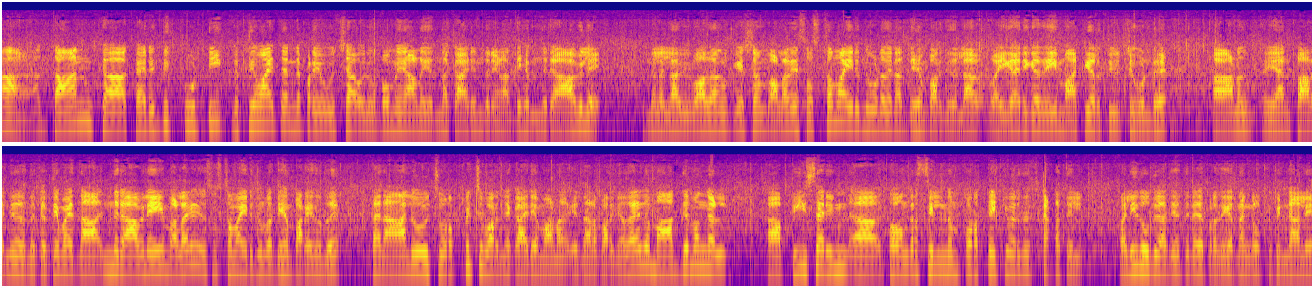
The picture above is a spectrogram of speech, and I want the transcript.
ആ താൻ കരുതിക്കൂട്ടി കൃത്യമായി തന്നെ പ്രയോഗിച്ച ഒരു ഉപമയാണ് എന്ന കാര്യം തന്നെയാണ് അദ്ദേഹം ഇന്ന് രാവിലെ ഇന്നലെ എല്ലാ വിവാദങ്ങൾക്ക് ശേഷം വളരെ സ്വസ്ഥമായിരുന്നു കൊണ്ട് തന്നെ അദ്ദേഹം പറഞ്ഞത്. എല്ലാ വൈകാരികതയും മാറ്റി നിർത്തി വെച്ചുകൊണ്ട് ആണ് ഞാൻ പറഞ്ഞതെന്ന് കൃത്യമായി ഇന്ന് രാവിലെയും വളരെ സ്വസ്ഥമായിരുന്നു അദ്ദേഹം പറയുന്നത്. താൻ ആലോചിച്ചുറപ്പിച്ച് പറഞ്ഞ കാര്യമാണ് എന്നാണ് പറഞ്ഞത്. അതായത് മാധ്യമങ്ങൾ പി സരിൻ കോൺഗ്രസിൽ നിന്നും പുറത്തേക്ക് വരുന്ന ഘട്ടത്തിൽ വലിയ തോതിൽ അദ്ദേഹത്തിന്റെ പ്രതികരണങ്ങൾക്ക് പിന്നാലെ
